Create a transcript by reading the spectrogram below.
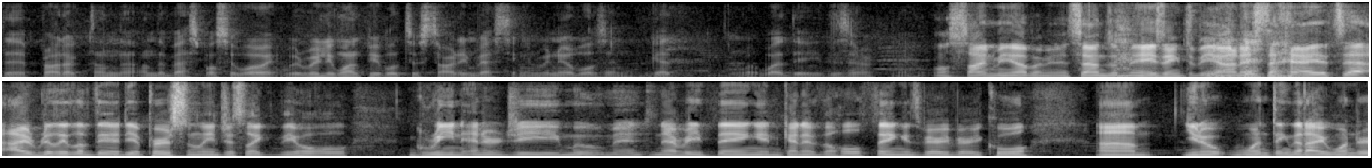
the product on the on the best possible way. We really want people to start investing in renewables and get wh- what they deserve. Yeah. Well, sign me up. I mean, it sounds amazing to be honest. it's uh, I really love the idea personally, just like the whole green energy movement and everything, and kind of the whole thing is very very cool. Um, you know, one thing that I wonder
